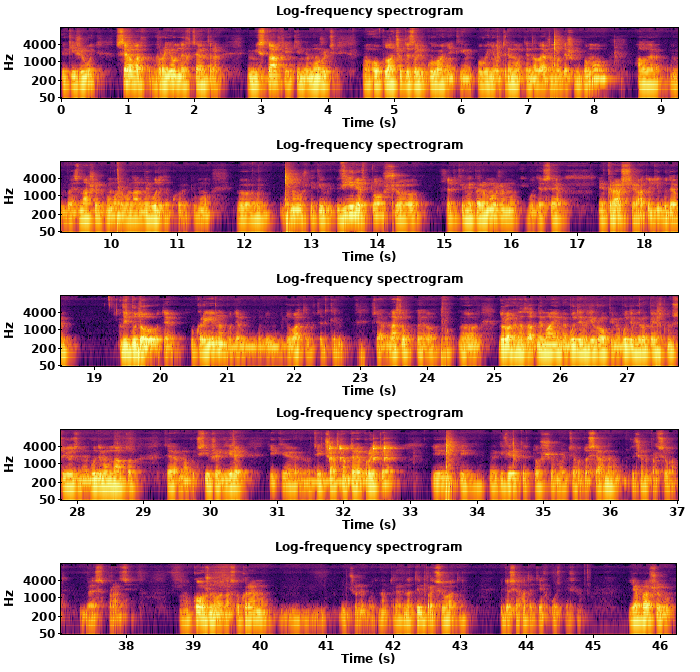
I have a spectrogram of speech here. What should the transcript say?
які живуть в селах, в районних центрах, в містах, які не можуть оплачувати за лікування, які повинні отримувати належну медичну допомогу, але без нашої допомоги вона не буде такою. Тому е, знову ж таки вірю в те, що все-таки ми переможемо і буде все краще, а тоді будемо відбудовувати Україну, будемо будемо будувати, бо все-таки все, у нас е, е, дороги назад немає. Ми будемо в Європі, ми будемо в Європейському Союзі, ми будемо в НАТО. Це, мабуть, всі вже вірять. Тільки цей час нам треба пройти і, і, і вірити в те, що ми цього досягнемо, звичайно, працювати без праці. Кожного з нас окремо нічого не буде. Нам треба над тим працювати і досягати тих успіхів. Я бачу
